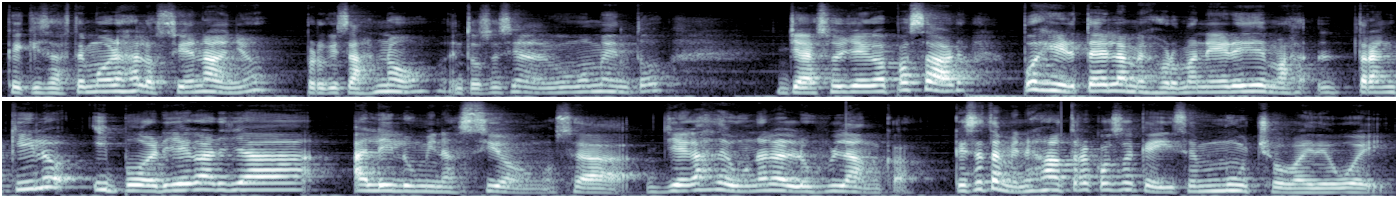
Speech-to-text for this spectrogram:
que quizás te mueres a los 100 años, pero quizás no, entonces si en algún momento ya eso llega a pasar, pues irte de la mejor manera y de más tranquilo y poder llegar ya a la iluminación, o sea, llegas de una a la luz blanca, que esa también es otra cosa que dicen mucho, by the way,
